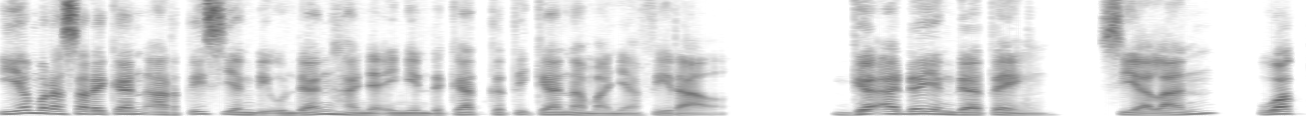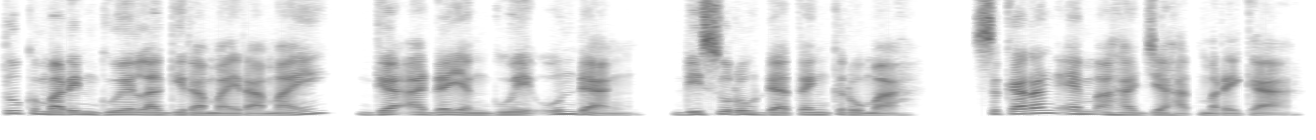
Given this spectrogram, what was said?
Ia merasa rekan artis yang diundang hanya ingin dekat ketika namanya viral. Gak ada yang datang, Sialan, waktu kemarin gue lagi ramai-ramai, gak ada yang gue undang, disuruh dateng ke rumah. Sekarang MAH jahat mereka.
